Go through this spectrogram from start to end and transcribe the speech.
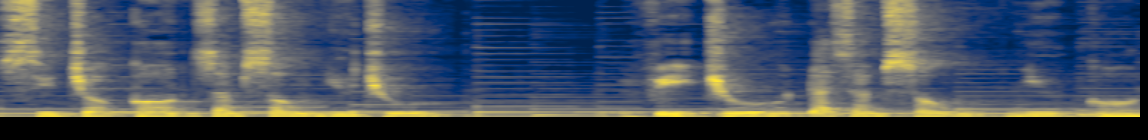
xin cho con dám sống như chúa vì chúa đã dám sống như con.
